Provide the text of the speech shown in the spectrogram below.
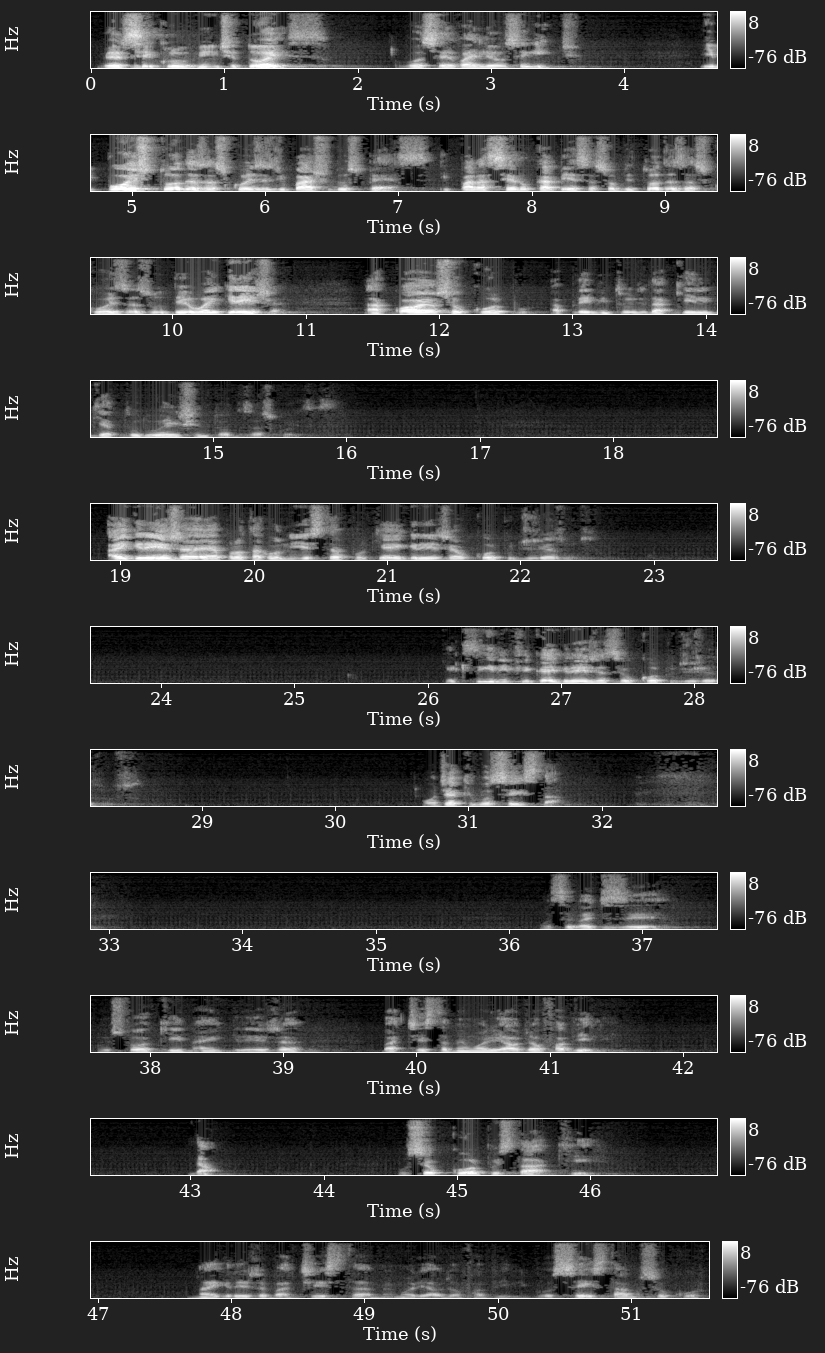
versículo 22, você vai ler o seguinte: E pôs todas as coisas debaixo dos pés, e para ser o cabeça sobre todas as coisas, o deu à igreja, a qual é o seu corpo, a plenitude daquele que é tudo enche em todas as coisas. A igreja é a protagonista porque a igreja é o corpo de Jesus. O que, significa a igreja ser o corpo de Jesus? Onde é que você está? você vai dizer: Eu estou aqui na Igreja Batista Memorial de Alphaville. Não. O seu corpo está aqui na Igreja Batista Memorial de Alphaville. Você está no seu corpo.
